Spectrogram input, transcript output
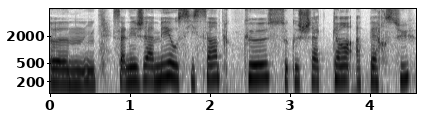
euh, ça n'est jamais aussi simple que ce que chacun a perçu.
